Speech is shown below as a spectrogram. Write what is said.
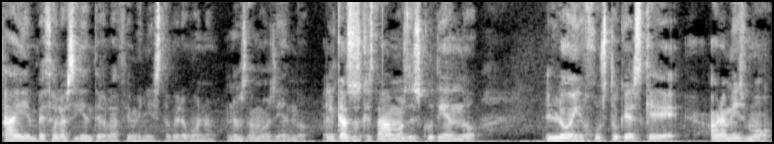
Ahí empezó la siguiente ola feminista, pero bueno, nos estamos yendo. El caso es que estábamos discutiendo lo injusto que es que ahora mismo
